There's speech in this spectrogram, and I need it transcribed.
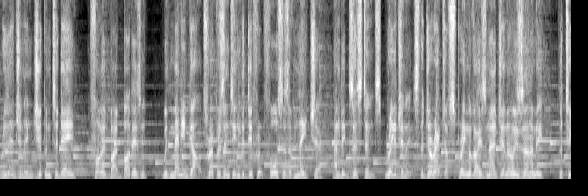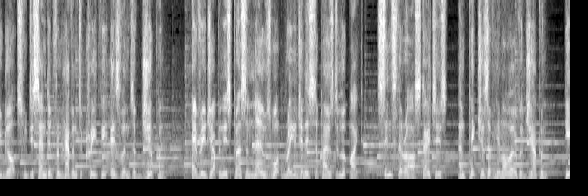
religion in Japan today, followed by Buddhism, with many gods representing the different forces of nature and existence. Raijin is the direct offspring of Izanagi and Izanami, the two gods who descended from heaven to create the islands of Japan. Every Japanese person knows what Raijin is supposed to look like, since there are statues and pictures of him all over Japan. He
